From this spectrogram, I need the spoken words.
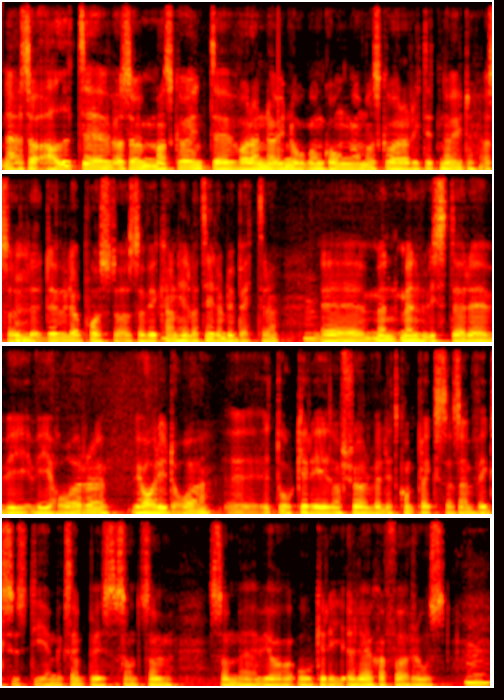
Nej, alltså allt, eh, alltså man ska inte vara nöjd någon gång om man ska vara riktigt nöjd. Alltså Mm. det, det vill jag påstå. Alltså vi kan hela tiden bli bättre. Mm. Eh, men, men visst är det, vi, vi, har, vi har idag eh, ett åkeri som kör väldigt komplexa så här, väggsystem exempelvis. Och sånt som, som eh, vi har åkeri, eller chaufförer hos. Mm.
